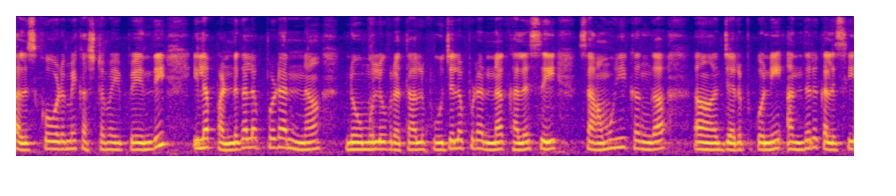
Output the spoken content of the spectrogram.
కలుసుకోవడమే కష్టమైపోయింది. ఇలా పండుగలప్పుడన్నా నోములు వ్రతాలు పూజలప్పుడన్నా కలిసి సామూహికంగా జరుపుకొని అందరూ కలిసి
